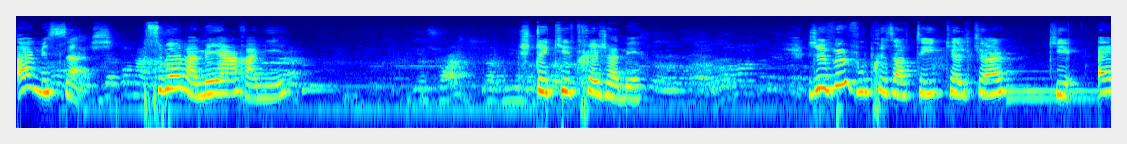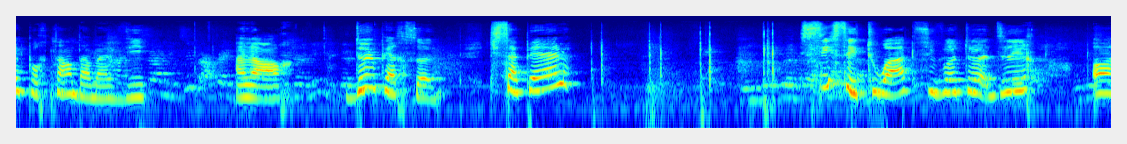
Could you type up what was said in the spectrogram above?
un message. Tu es ma meilleure amie. Je te quitterai jamais. Je veux vous présenter quelqu'un qui est important dans ma vie. Alors, deux personnes qui s'appellent Si c'est toi, tu vas te dire Oh,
